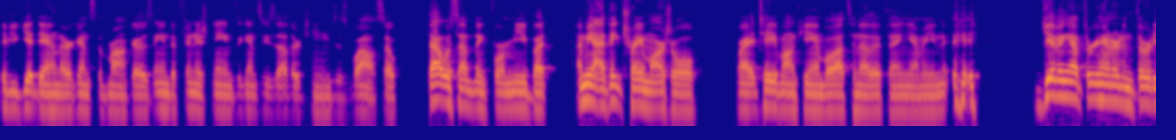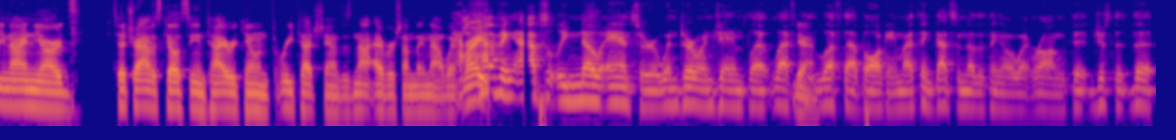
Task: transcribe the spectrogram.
if you get down there against the Broncos and to finish games against these other teams as well. So that was something for me. But I mean, I think Trey Marshall, right? Tevaughn Campbell, that's another thing. I mean, giving up 339 yards to Travis Kelce and Tyreek Hill and three touchdowns is not ever something that went right. Having absolutely no answer when Derwin James left left, yeah. left that ball game, I think that's another thing that went wrong. The, just the, the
